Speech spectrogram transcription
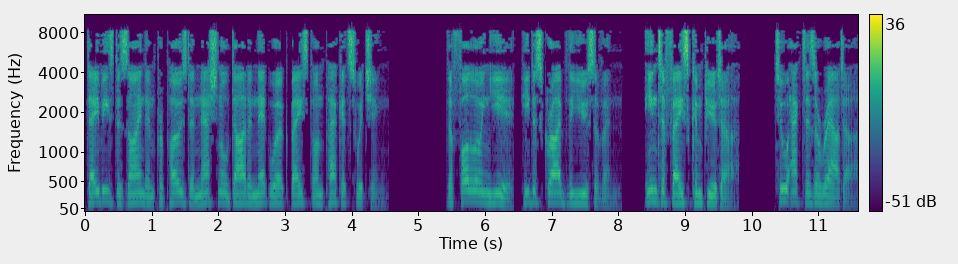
Davies designed and proposed a national data network based on packet switching. The following year, he described the use of an «interface computer» to act as a router.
